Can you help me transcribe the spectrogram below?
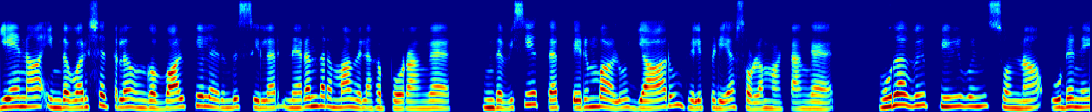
ஏன்னா, இந்த வருஷத்துல உங்க வாழ்க்கையில இருந்து சிலர் நிரந்தரமா விலக போறாங்க. இந்த விஷயத்த பெரும்பாலும் யாரும் வெளிப்படையா சொல்ல மாட்டாங்க. உறவு பிரிவுன்னு சொன்னா உடனே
